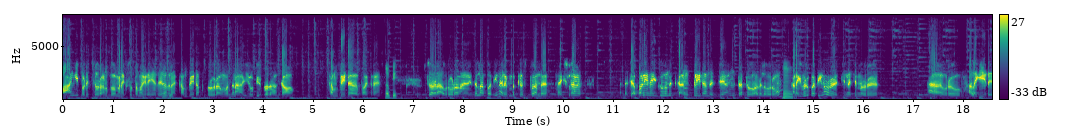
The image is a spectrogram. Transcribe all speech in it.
வாங்கி படிச்ச ஒரு அனுபவம் எனக்கு சுத்தமா கிடையாது. அது நான் கம்ப்ளீட்டா அந்த ப்ரோக்ராம் வந்து நான் யூடியூப்ல தான் கம்ப்ளீட்டா பாக்குறேன். ஓகே ஸோ அதில் அவரோட இதெல்லாம் பார்த்தீங்கன்னா ரொம்ப கிறிஸ்பா அந்த ஆக்சுவலா ஜப்பானிய ஹைக்கு வந்து கம்ப்ளீட்டா அந்த ஜென் தத்துவம் அதுல வரும். ஆனா இவர் பாத்தீங்கன்னா ஒரு சின்ன சின்ன ஒரு ஒரு அழகீடு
